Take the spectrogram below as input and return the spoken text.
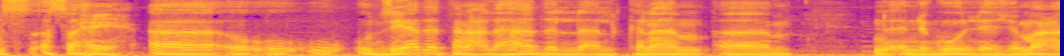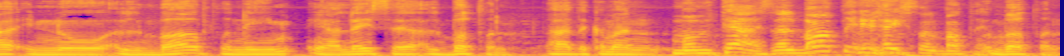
صحيح. آه، وزيادة على هذا ال- الكلام نقول يا جماعة أنه الباطني يعني ليس البطن هذا كمان ممتاز الباطني ليس البطن بطن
